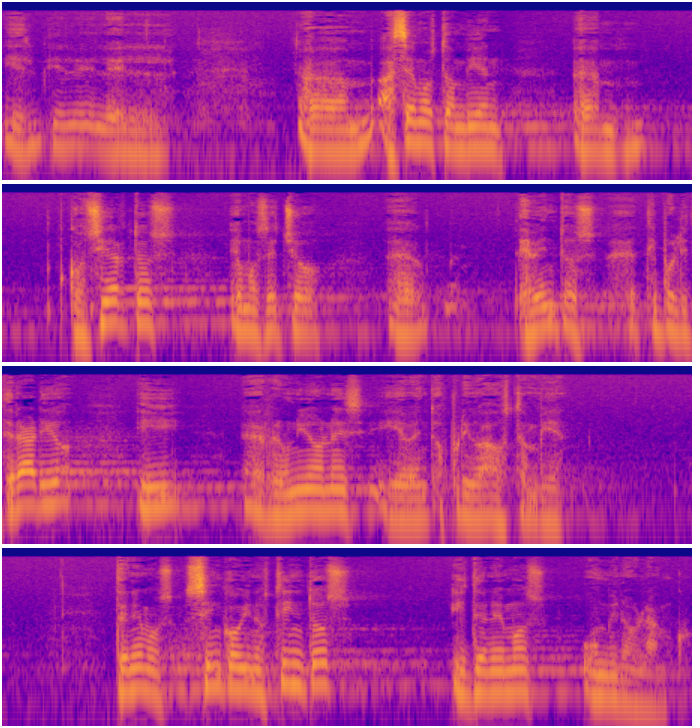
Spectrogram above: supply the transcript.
y el hacemos también conciertos, hemos hecho eh, eventos eh, tipo literario y eh, reuniones y eventos privados también. Tenemos cinco vinos tintos y tenemos un vino blanco.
